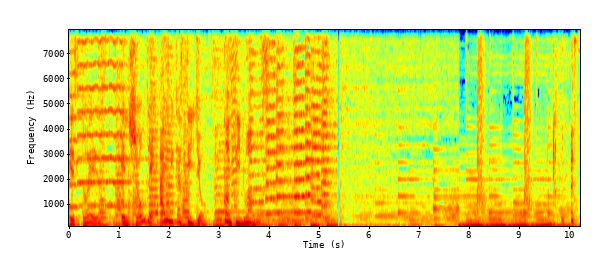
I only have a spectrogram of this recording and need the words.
Esto es el show de Aile Castillo. Continuamos.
